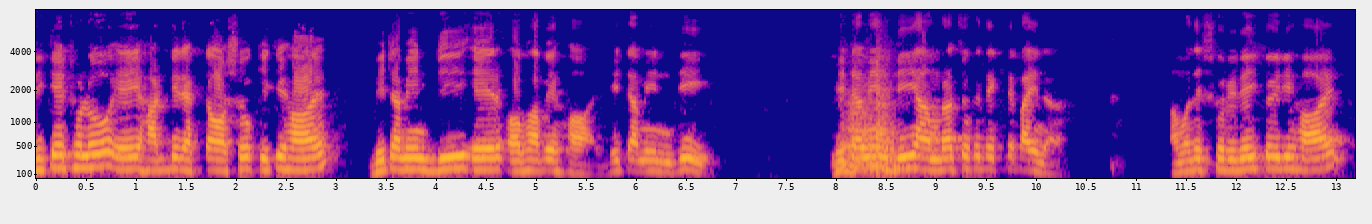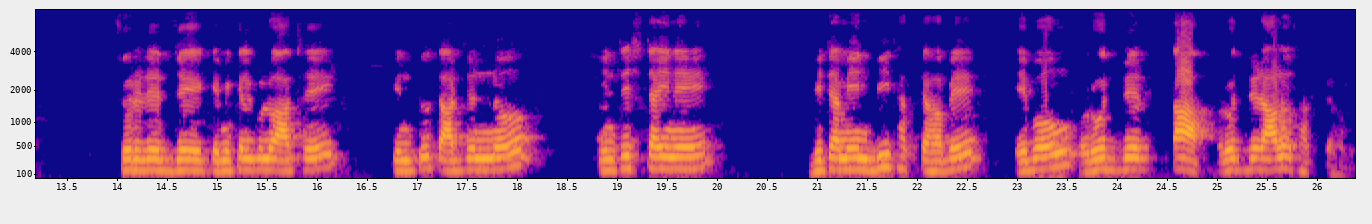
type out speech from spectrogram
রিকেট হলো এই হাড্ডির একটা অসুখ। কি কি হয়? ভিটামিন ডি এর অভাবে হয়। ভিটামিন ডি। ভিটামিন ডি আমরা চোখে দেখতে পাই না। আমাদের শরীরেই তৈরি হয়। শরীরের যে কেমিক্যালগুলো আছে, কিন্তু তার জন্য ইন্টেস্টাইনে ভিটামিন বি থাকতে হবে এবং রৌদ্রের তাপ, রৌদ্রের আলো থাকতে হবে।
